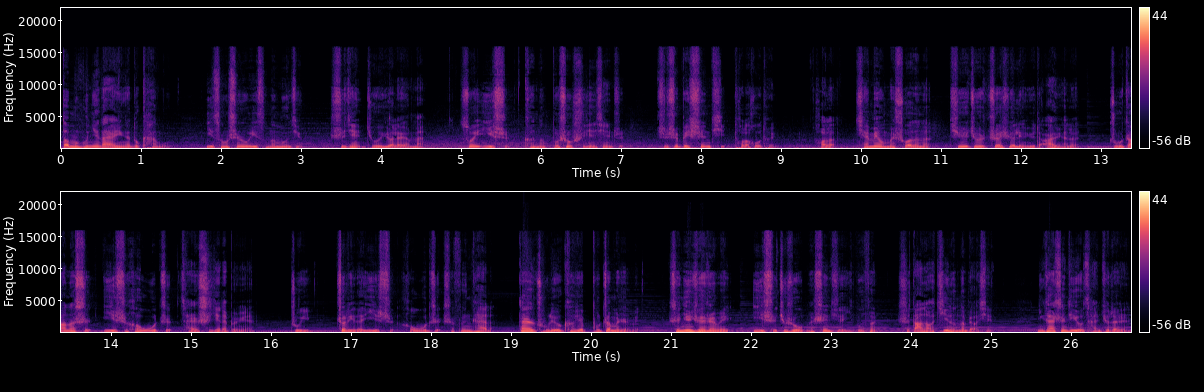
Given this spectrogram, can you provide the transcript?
盗梦空间》大家应该都看过，一层深入一层的梦境，时间就会越来越慢。所以意识可能不受时间限制，只是被身体拖了后腿。好了，前面我们说的呢，其实就是哲学领域的二元论，主张的是意识和物质才是世界的本源。注意，这里的意识和物质是分开的。但是主流科学不这么认为，神经学认为意识就是我们身体的一部分，是大脑机能的表现。你看身体有残缺的人，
